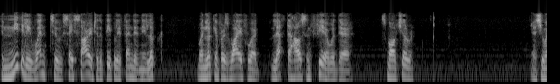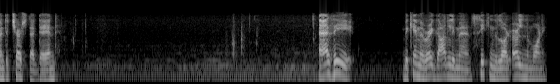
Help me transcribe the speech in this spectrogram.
immediately went to say sorry to the people he offended. And he looked, when looking for his wife, who had left the house in fear with their small children. And she went to church that day, and as he became a very godly man, seeking the Lord early in the morning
